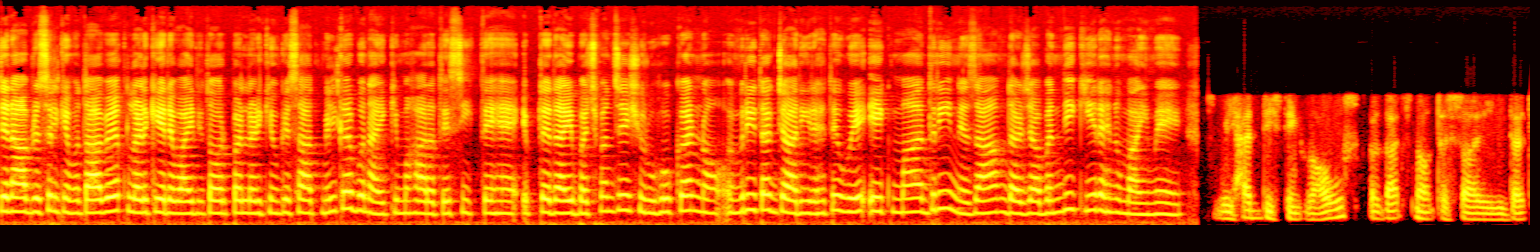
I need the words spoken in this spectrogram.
جناب رسل کے مطابق لڑکے روایتی طور پر لڑکیوں کے ساتھ مل کر بنائی کی مہارتیں سیکھتے ہیں ابتدائی بچپن سے شروع ہو کر نو عمری تک جاری رہتے ہوئے ایک مادری نظام درجہ بندی کی رہنمائی میں We had distinct roles, but that's not to say that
